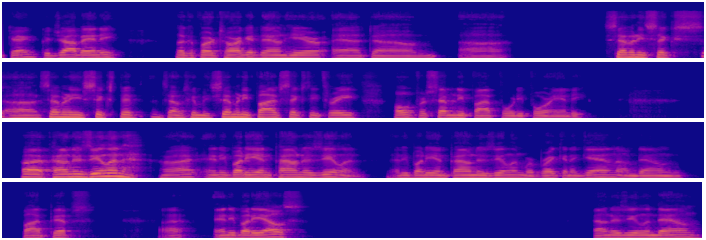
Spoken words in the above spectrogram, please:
Okay, good job, Andy. Looking for a target down here at um, uh, 76, uh, 76, 50, so it's going to be 75, 63. Hold for 75, 44, Andy. All right, pound New Zealand. All right, anybody in pound New Zealand? Anybody in pound New Zealand? We're breaking again. I'm down five pips. All right, anybody else? Pound New Zealand down.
